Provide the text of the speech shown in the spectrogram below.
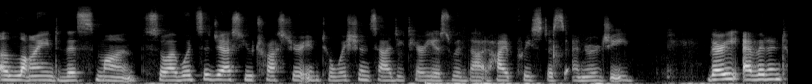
aligned this month. So I would suggest you trust your intuition, Sagittarius, with that High Priestess energy. Very evident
